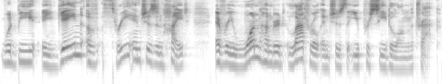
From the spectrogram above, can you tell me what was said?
would be a gain of 3 inches in height every 100 lateral inches that you proceed along the track.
